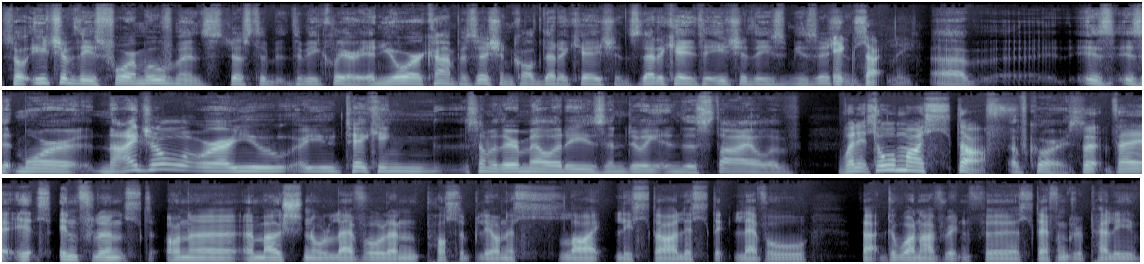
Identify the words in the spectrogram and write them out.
So each of these four movements, just to, to be clear, in your composition called dedications, dedicated to each of these musicians, Exactly. uh, is is it more Nigel, or are you are you taking some of their melodies and doing it in the style of, Well, it's all my stuff. of course, But they it's influenced on a emotional level and possibly on a slightly stylistic level. That the one I've written for Stéphane Grappelli,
